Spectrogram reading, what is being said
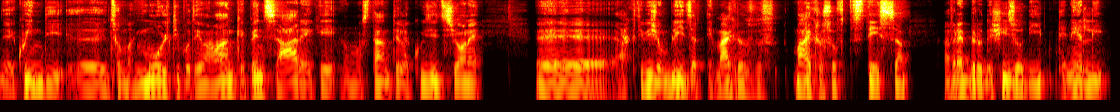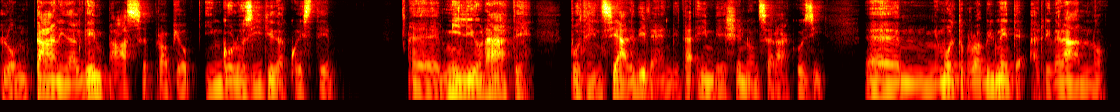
Eh, quindi, eh, insomma, molti potevano anche pensare che nonostante l'acquisizione eh, Activision Blizzard e Microsoft, Microsoft stessa avrebbero deciso di tenerli lontani dal Game Pass, proprio ingolositi da queste eh, milionate potenziali di vendita, e invece non sarà così. Eh, molto probabilmente arriveranno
